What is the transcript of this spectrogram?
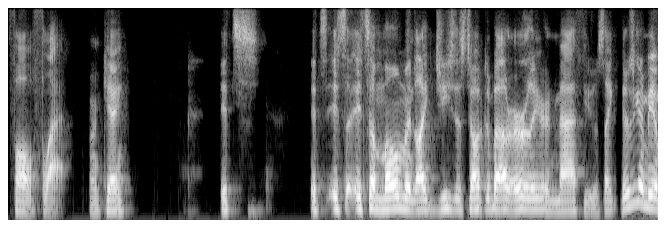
fall flat. Okay. It's it's it's it's a moment like Jesus talked about earlier in Matthew. It's like there's going to be a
